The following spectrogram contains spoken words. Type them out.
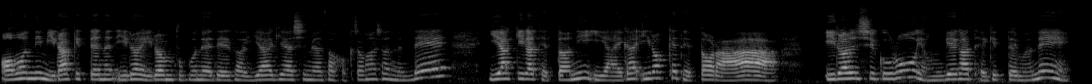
어머님 1학기 때는 이런 이런 부분에 대해서 이야기하시면서 걱정하셨는데 2학기가 됐더니 이 아이가 이렇게 됐더라. 이런 식으로 연계가 되기 때문에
